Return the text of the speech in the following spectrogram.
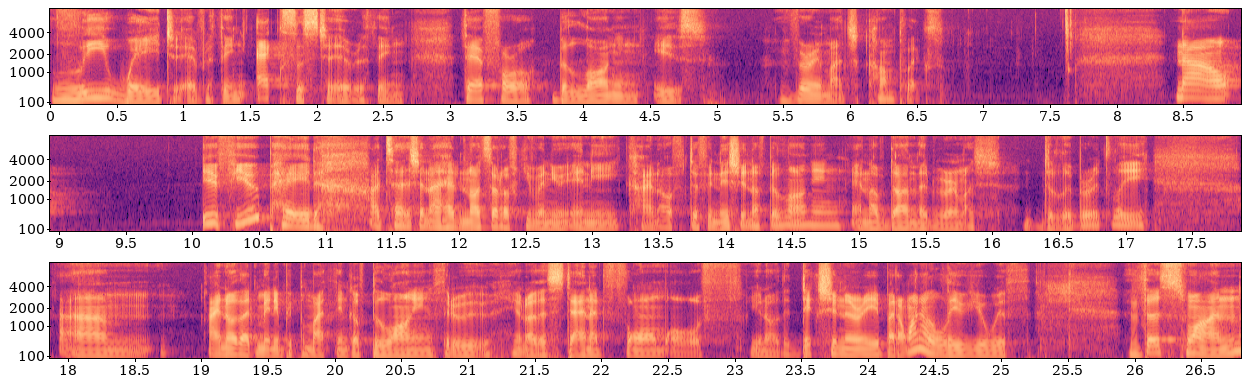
leeway to everything, access to everything. Therefore, belonging is very much complex. Now, if you paid attention, I had not sort of given you any kind of definition of belonging, and I've done that very much deliberately. Um, I know that many people might think of belonging through, you know, the standard form of, you know, the dictionary, but I want to leave you with this one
